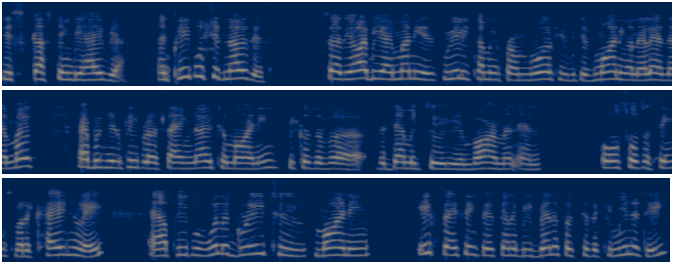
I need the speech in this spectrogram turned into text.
Disgusting behaviour. And people should know this. So the IBA money is really coming from royalties, which is mining on their land. Now, most Aboriginal people are saying no to mining because of uh, the damage to the environment and all sorts of things. But occasionally, our people will agree to mining if they think there's going to be benefits to the community.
